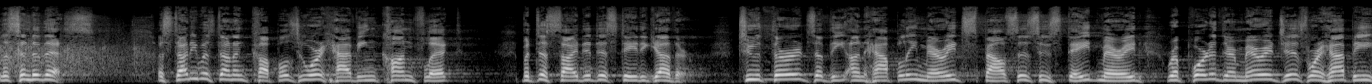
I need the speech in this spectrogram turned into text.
Listen to this. A study was done on couples who were having conflict, but decided to stay together. Two thirds of the unhappily married spouses who stayed married reported their marriages were happy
